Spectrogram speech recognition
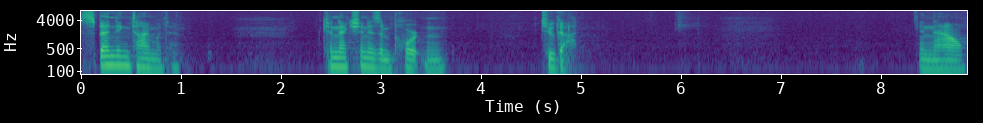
spending time with Him. Connection is important to God. And now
